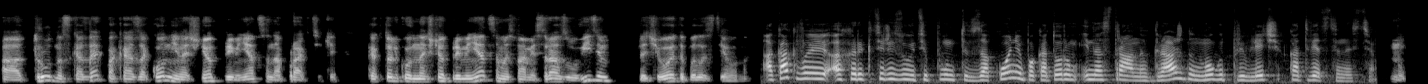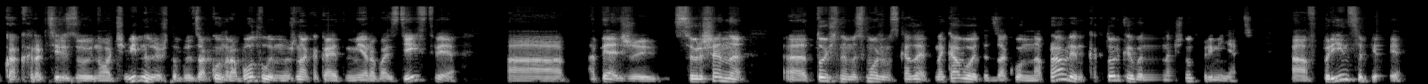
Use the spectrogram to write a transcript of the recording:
А трудно сказать, пока закон не начнет применяться на практике. Как только он начнет применяться, мы с вами сразу увидим, для чего это было сделано. А как вы охарактеризуете пункты в законе, по которым иностранных граждан могут привлечь к ответственности? Ну, как характеризую? Ну, очевидно же, чтобы закон работал, им нужна какая-то мера воздействия. А, опять же, совершенно а, точно мы сможем сказать, на кого этот закон направлен, как только его начнут применять. А в принципе,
